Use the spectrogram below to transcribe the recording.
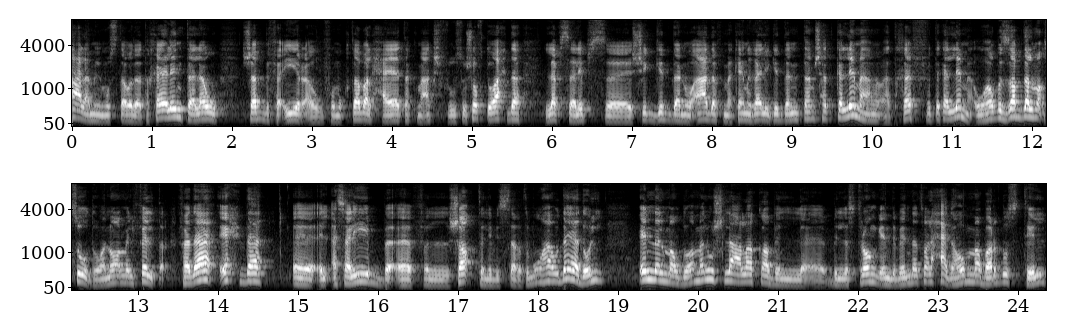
أعلى من المستوى ده. تخيل أنت لو شاب فقير أو في مقتبل حياتك معكش فلوس وشفت واحدة لابسة لبس شيك جدا وقاعدة في مكان غالي جدا أنت مش هتكلمها هتخاف تكلمها. وهو بالظبط ده المقصود هو نوع من الفلتر. فده إحدى آه، الأساليب آه، في الشقط اللي بيستخدموها وده يدل إن الموضوع ملوش لا علاقة بال بال strong independent ولا حاجة. هم برضو still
